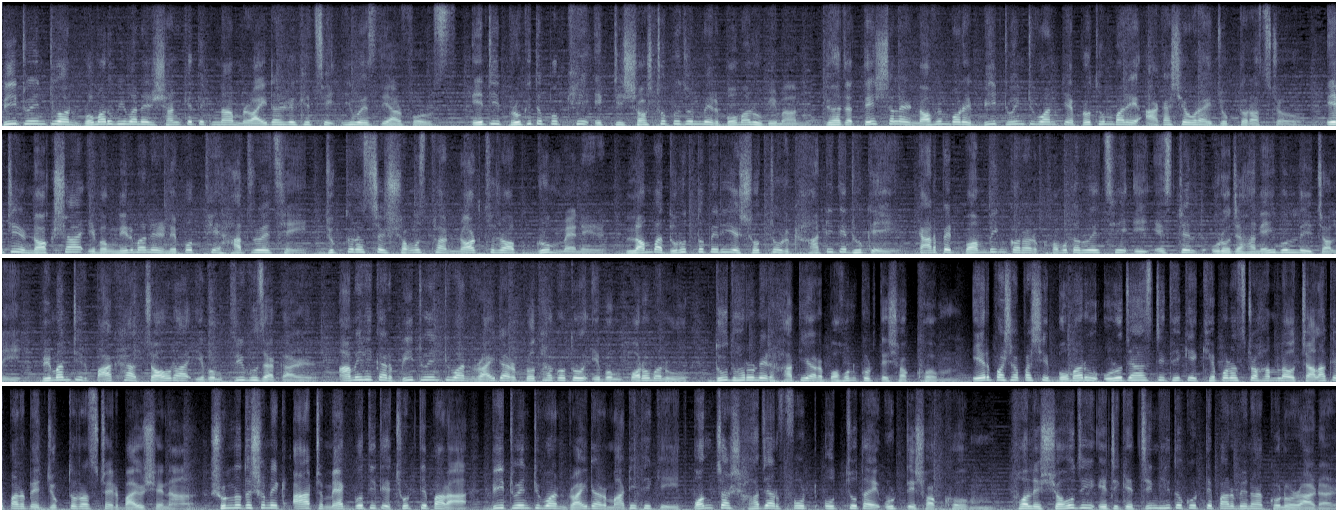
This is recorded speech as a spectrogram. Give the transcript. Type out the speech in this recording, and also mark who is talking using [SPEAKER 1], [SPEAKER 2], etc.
[SPEAKER 1] B twenty one বোমারু বিমানের সাংকেতিক নাম রাইডার রেখেছে ইউএস এয়ারফোর্স এটি প্রকৃতপক্ষে একটি ষষ্ঠ প্রজন্মের বোমারু বিমান। দুই হাজার তেইশ সালের নভেম্বরে বি টোয়েন্টি ওয়ানকে প্রথমবারে আকাশে ওড়ায় যুক্তরাষ্ট্র। এটির নকশা এবং নির্মাণের নেপথ্যে হাত রয়েছে যুক্তরাষ্ট্রের সংস্থা নর্থরপ গ্রুমম্যানের। লম্বা দূরত্ব পেরিয়ে শত্রুর ঘাঁটিতে ঢুকে কার্পেট বম্বিং করার ক্ষমতা রয়েছে এই স্টেলথ উড়োজাহাজ। নেই বললেই চলে, বিমানটির পাখা, চওড়া এবং ত্রিভুজাকার আমেরিকার বি টোয়েন্টি ওয়ান রাইডার প্রথাগত এবং পরমাণু দু ধরনের হাতিয়ার বহন করতে সক্ষম। এর পাশাপাশি বোমারু উড়োজাহাজটি থেকে ক্ষেপণাস্ত্র হামলাও চালাতে পারবে যুক্তরাষ্ট্রের বায়ুসেনা। শূন্য দশমিক আট ম্যাক গতিতে ছুটতে পারা বি টোয়েন্টি ওয়ান রাইডার মাটি থেকে পঞ্চাশ হাজার ফুট উচ্চতায় উঠতে সক্ষম। ফলে সহজেই এটিকে চিহ্নিত করতে পারবে না কোনো রাডার।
